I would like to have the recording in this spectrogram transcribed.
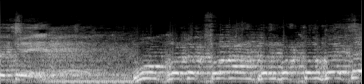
হয়েছে। মুখ রোচক স্লোগান পরিবর্তন হয়েছে।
